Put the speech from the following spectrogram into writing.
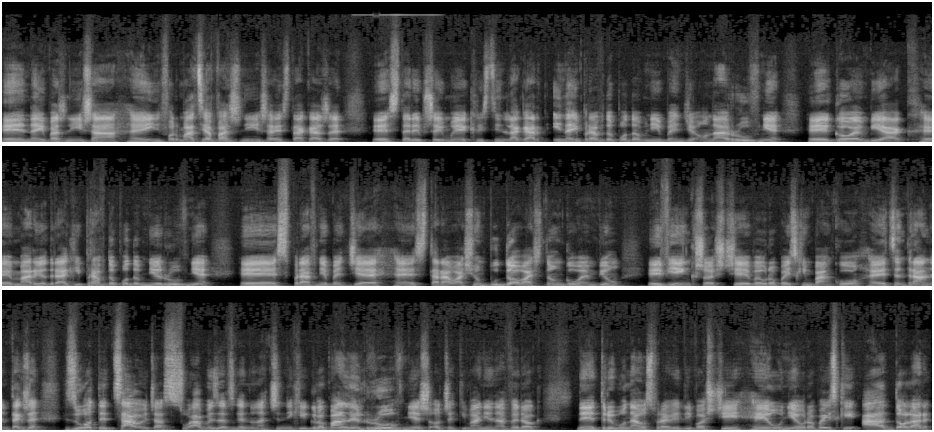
e, najważniejsza e, informacja. Ważniejsza jest taka, że e, stery przejmuje Christine Lagarde i najprawdopodobniej będzie ona równie e, gołębie jak e, Mario Draghi. Prawdopodobnie równie e, sprawnie będzie e, starała się budować tą gołębią e, większość w Europejskim Banku Centralnym. Także złoty cały czas słaby ze względu na czynniki globalne, również oczekiwanie na wyrok Trybunału Sprawiedliwości Unii Europejskiej, a dolar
